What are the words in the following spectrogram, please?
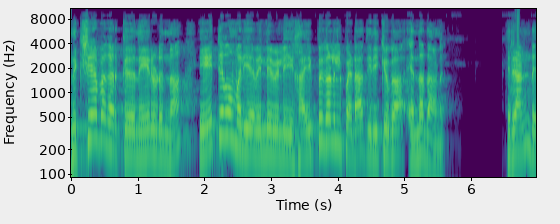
നിക്ഷേപകർക്ക് നേരിടുന്ന ഏറ്റവും വലിയ വെല്ലുവിളി ഹൈപ്പുകളിൽ പെടാതിരിക്കുക എന്നതാണ്. രണ്ട്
